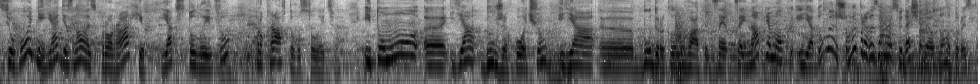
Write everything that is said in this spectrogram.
сьогодні я дізналась про Рахів як столицю, про крафтову столицю. І тому е, я дуже хочу, я е, буду рекламувати цей, цей напрямок. І я думаю, що ми привеземо сюди ще не одного туриста.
